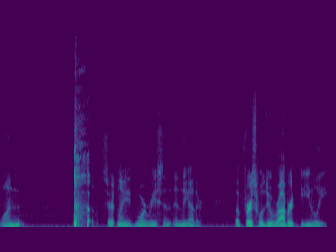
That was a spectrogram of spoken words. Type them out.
One certainly more recent than the other. But first, we'll do Robert E. Lee.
